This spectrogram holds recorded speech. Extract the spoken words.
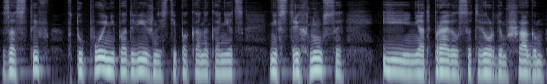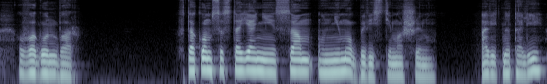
застыв в тупой неподвижности, пока, наконец, не встряхнулся и не отправился твердым шагом в вагон-бар. В таком состоянии сам он не мог бы вести машину. А ведь Натали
